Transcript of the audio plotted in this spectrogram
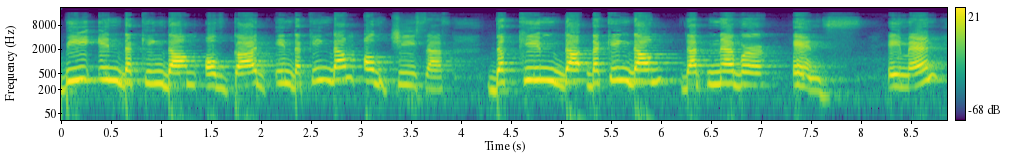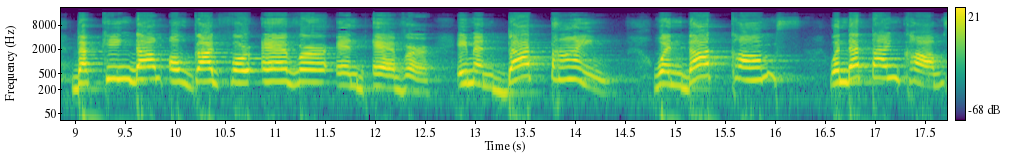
be in the kingdom of God, in the kingdom of Jesus, the kingdom, the kingdom that never ends. Amen? The kingdom of God forever and ever. Amen. That time, when that comes, when that time comes,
